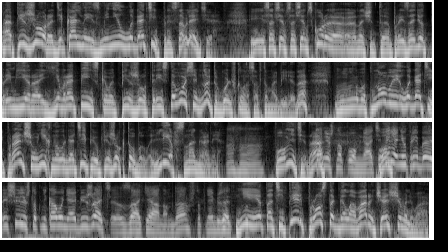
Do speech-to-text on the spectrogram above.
а Peugeot радикально изменил логотип, представляете? И совсем-совсем скоро, э, значит, э, произойдет премьера европейского Peugeot 308, ну, это гольф-класс автомобиля, да? Вот новый логотип. Раньше у них на логотипе у Peugeot кто был? Лев с ногами. Ага. Помните, да? Конечно, помню. А теперь Он- они при- решили, чтобы никого не обижать э, за океаном, да? Чтобы не обижать... Нет, а теперь просто голова рычащего льва.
